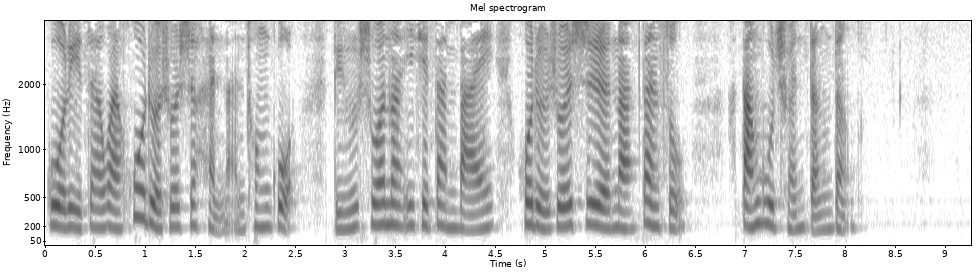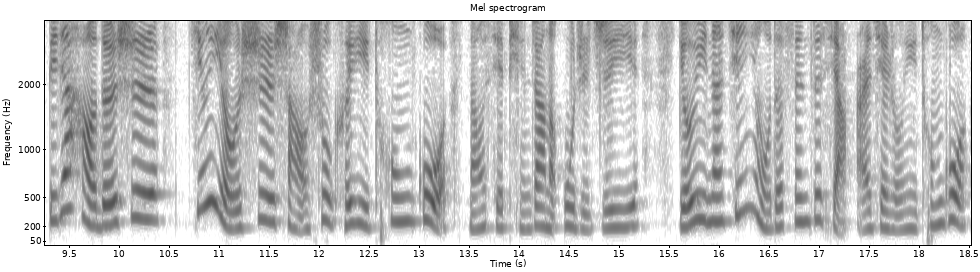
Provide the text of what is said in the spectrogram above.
过滤在外，或者说是很难通过。比如说呢，一些蛋白，或者说是那氮素、胆固醇等等。比较好的是，精油是少数可以通过脑血屏障的物质之一。由于呢，精油的分子小，而且容易通过，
